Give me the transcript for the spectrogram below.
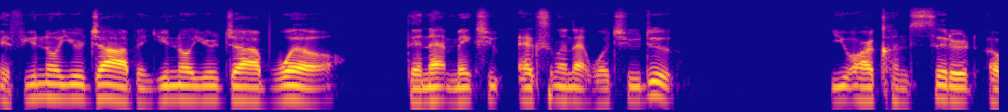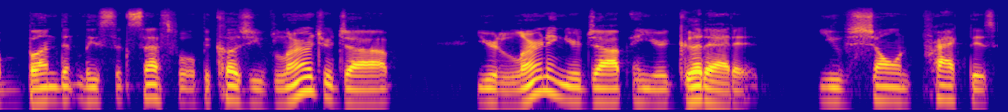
If you know your job and you know your job well, then that makes you excellent at what you do. You are considered abundantly successful because you've learned your job, you're learning your job, and you're good at it. You've shown practice.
